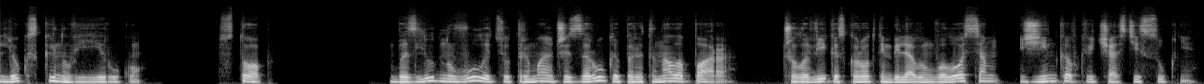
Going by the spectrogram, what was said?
Люк скинув її руку. Стоп. Безлюдну вулицю, тримаючись за руки, перетинала пара чоловік із коротким білявим волоссям, жінка в квітчастій сукні.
